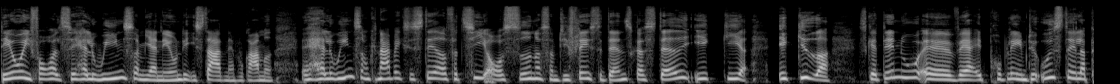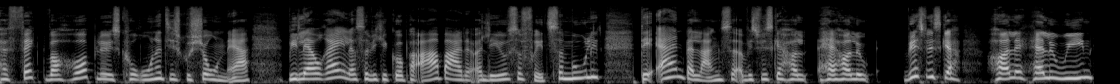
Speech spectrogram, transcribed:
Det er jo i forhold til Halloween, som jeg nævnte i starten af programmet. Øh, Halloween, som knap eksisterede for 10 år siden, og som de fleste danskere stadig ikke, giver, ikke gider. Skal det nu øh, være et problem? Det udstiller perfekt, hvor håbløs coronadiskussionen er. Vi laver regler, så vi kan gå på arbejde og leve så frit som muligt. Det er en balance, og hvis vi skal holde, have hvis vi skal holde Halloween,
